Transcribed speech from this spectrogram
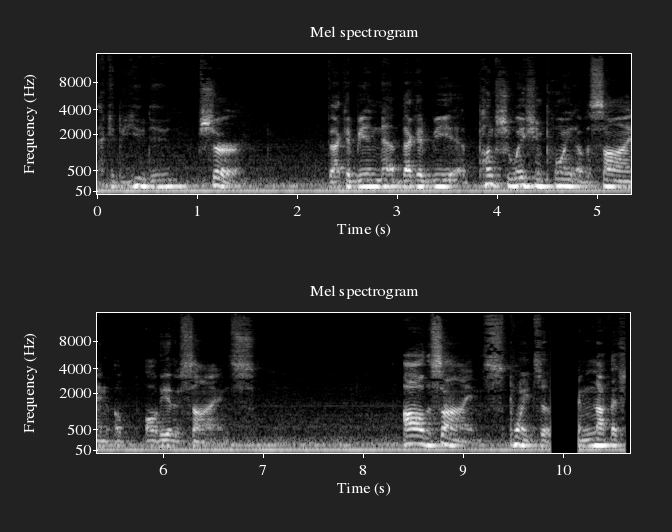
That could be you, dude. Sure. That could be a that could be a punctuation point of a sign of all the other signs. All the signs point to knock that.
